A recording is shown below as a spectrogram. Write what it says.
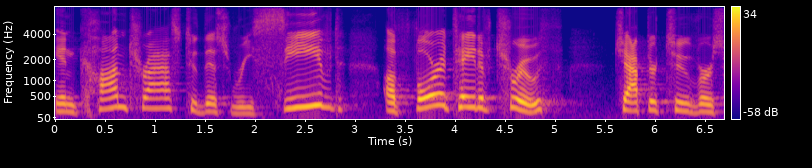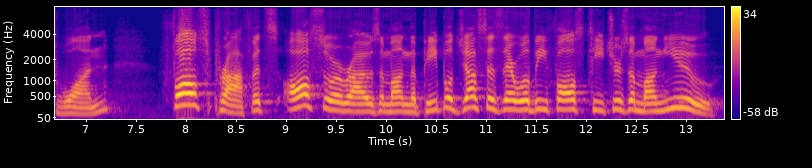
in contrast to this received authoritative truth, chapter 2, verse 1, false prophets also arose among the people, just as there will be false teachers among you.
